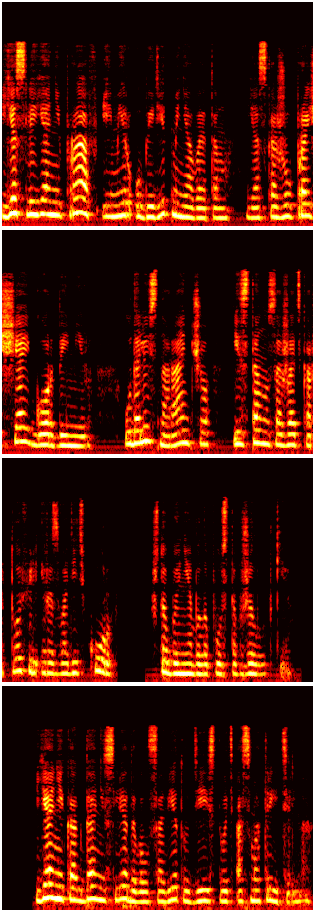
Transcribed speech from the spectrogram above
Если я не прав, и мир убедит меня в этом, я скажу «прощай, гордый мир», удалюсь на ранчо и стану сажать картофель и разводить кур, чтобы не было пусто в желудке. Я никогда не следовал совету действовать осмотрительно.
